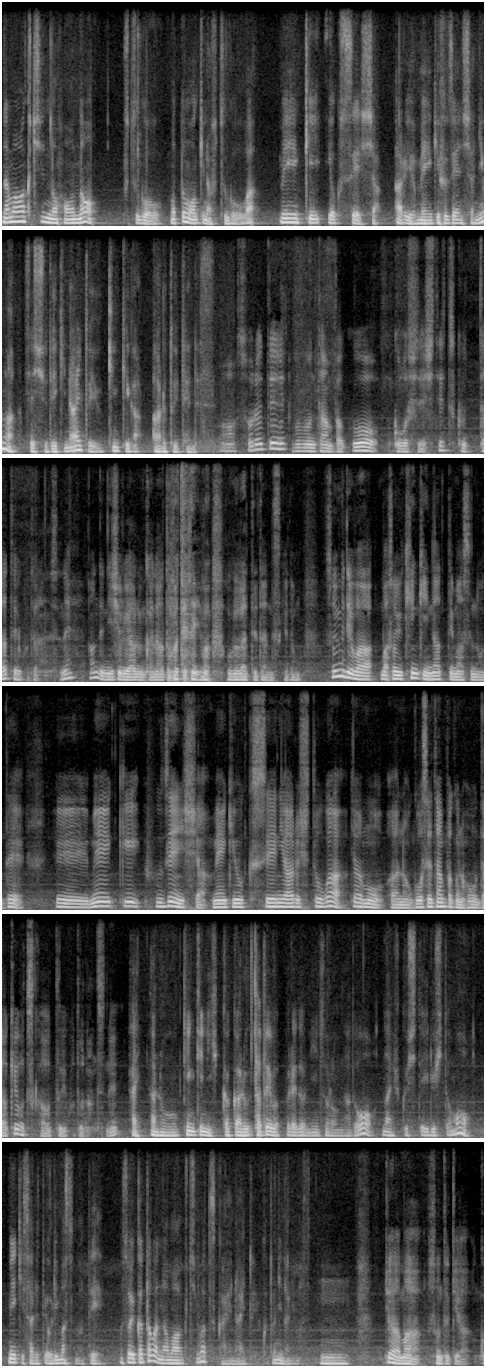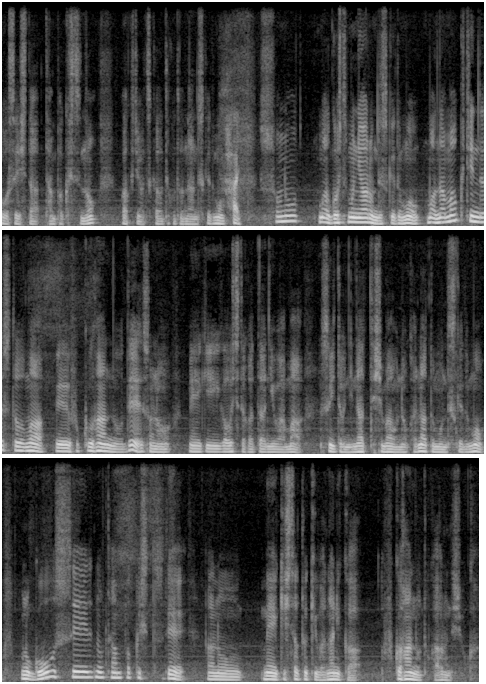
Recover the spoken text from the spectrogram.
生ワクチンの方の不都合最も大きな不都合は免疫抑制者あるいは免疫不全者には接種できないという禁忌があるという点です。あそれで部分タンパクを合成して作ったということなんですね。なんで2種類あるんかなと思ってね今 伺ってたんですけどもそういう意味では、まあ、そういう禁忌になってますのでえー、免疫不全者免疫抑制にある人はじゃあもうあの合成タンパクの方だけを使うということなんですね。はい、あの近畿に引っかかる例えばプレドニゾロンなどを内服している人も明記されておりますのでそういう方は生ワクチンは使えないということになります。うんじゃあまあその時は合成したタンパク質のワクチンを使うということなんですけども、はい、そのまあ、ご質問にあるんですけども、まあ、生ワクチンですと、まあえー、副反応でその免疫が落ちた方には、まあ、水筒になってしまうのかなと思うんですけどもこの合成のタンパク質であの免疫した時は何か副反応とかあるんでしょうか？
